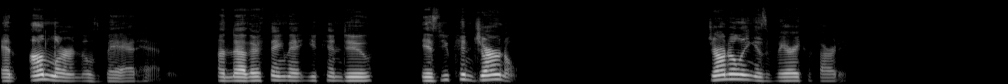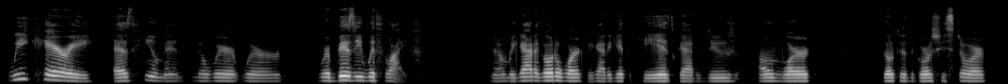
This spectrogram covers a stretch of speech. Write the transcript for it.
and unlearn those bad habits. Another thing that you can do is you can journal. Journaling is very cathartic. We carry as humans, you know, we're we're we're busy with life. You know, we got to go to work, we got to get the kids, got to do homework, go to the grocery store.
